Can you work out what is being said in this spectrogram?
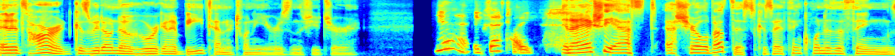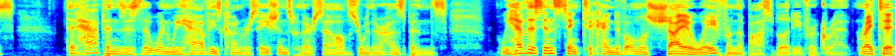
And it's hard because we don't know who we're going to be 10 or 20 years in the future. Yeah, exactly. And I actually asked, asked Cheryl about this because I think one of the things that happens is that when we have these conversations with ourselves or with our husbands, we have this instinct to kind of almost shy away from the possibility of regret, right? To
